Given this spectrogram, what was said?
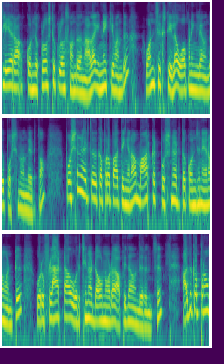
கிளியராக கொஞ்சம் க்ளோஸ் டு க்ளோஸ் வந்ததுனால இன்றைக்கி வந்து ஒன் சிக்ஸ்டியில் ஓப்பனிங்லேயே வந்து பொஷன் வந்து எடுத்தோம். பொஷன் எடுத்ததுக்கப்புறம் பார்த்தீங்கன்னா மார்க்கெட் பொஷன் எடுத்த கொஞ்ச நேரம் வந்துட்டு ஒரு ஃப்ளாட்டாக ஒரு சின்ன டவுனோட அப்படி தான் வந்து இருந்துச்சு. அதுக்கப்புறம்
